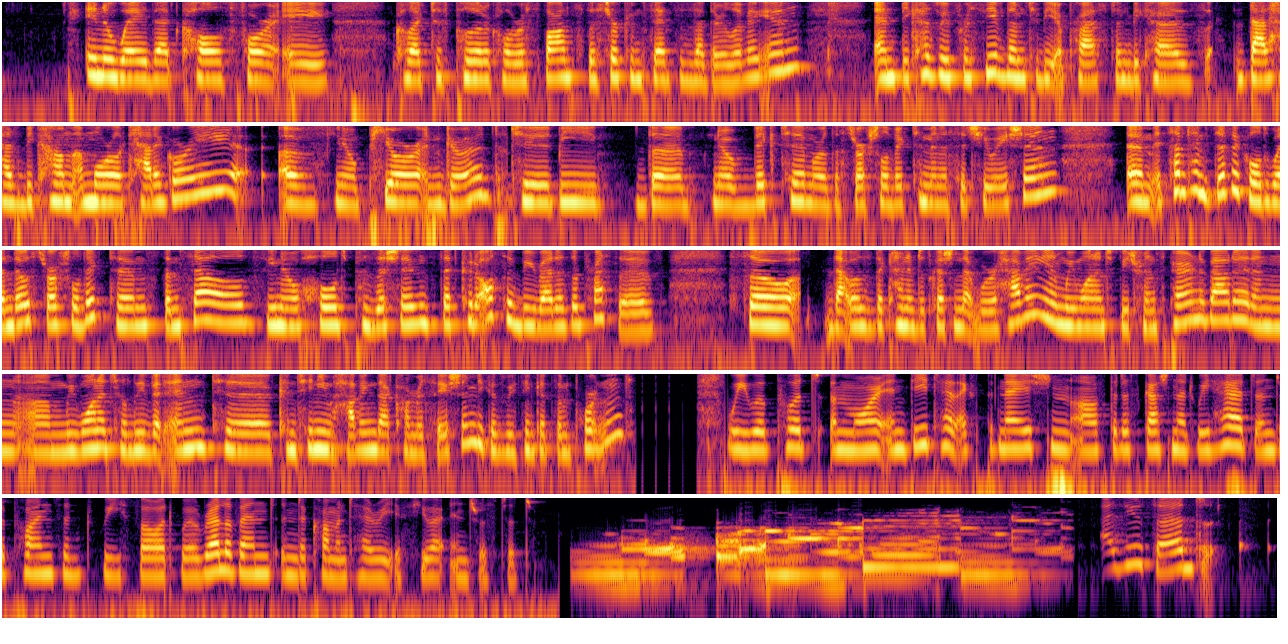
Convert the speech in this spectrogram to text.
in a way that calls for a collective political response to the circumstances that they're living in. And because we perceive them to be oppressed and because that has become a moral category of, you know, pure and good to be the, you know, victim or the structural victim in a situation, um, it's sometimes difficult when those structural victims themselves, you know, hold positions that could also be read as oppressive. So that was the kind of discussion that we are having, and we wanted to be transparent about it, and um, we wanted to leave it in to continue having that conversation because we think it's important. We will put a more in detail explanation of the discussion that we had and the points that we thought were relevant in the commentary if you are interested. As you said,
